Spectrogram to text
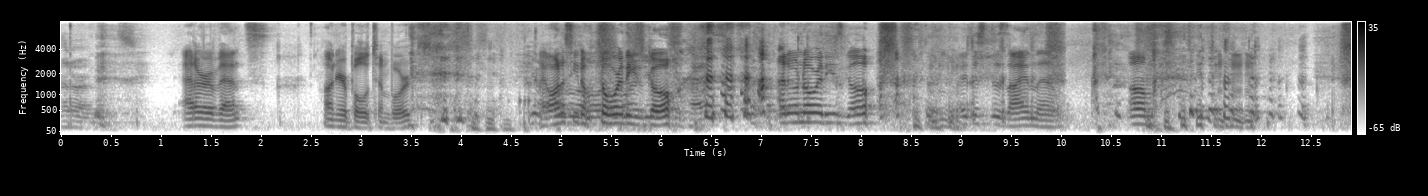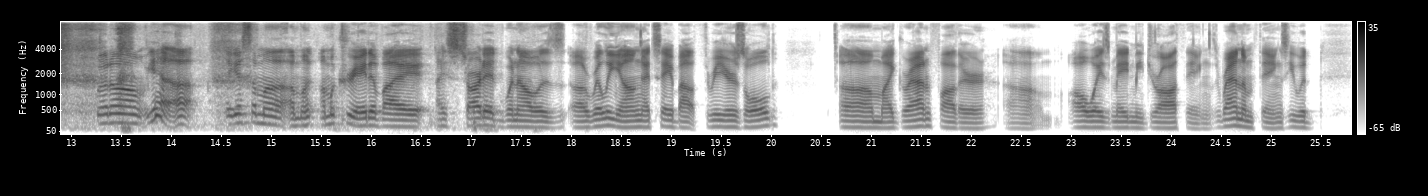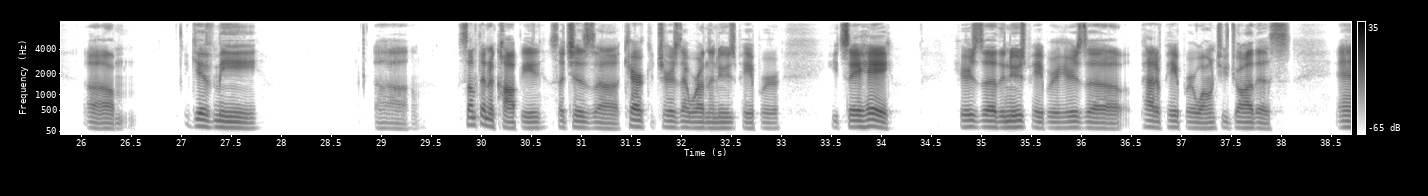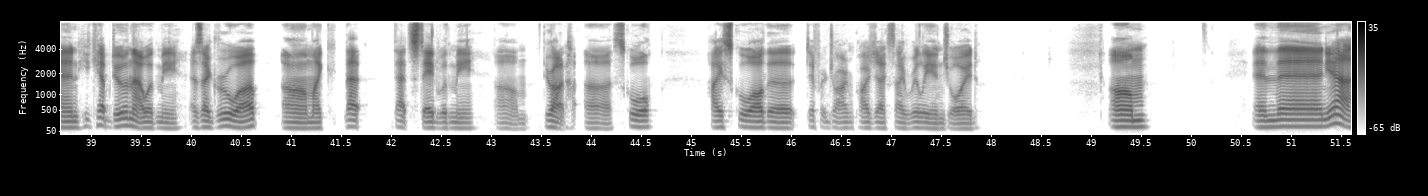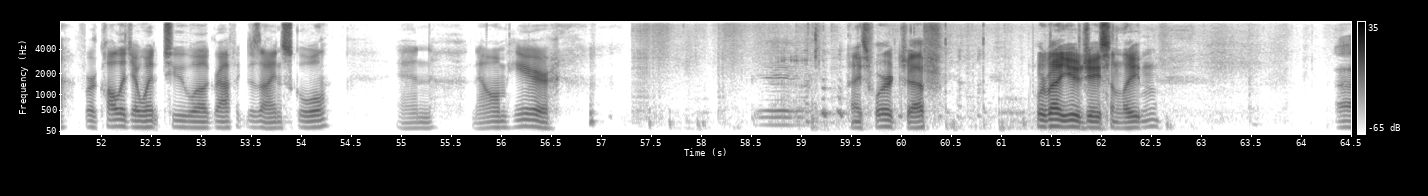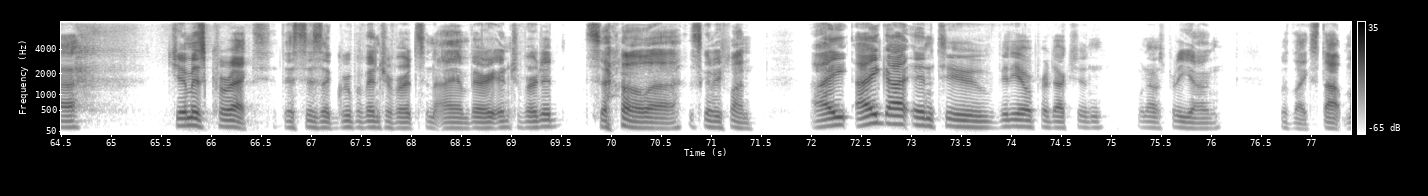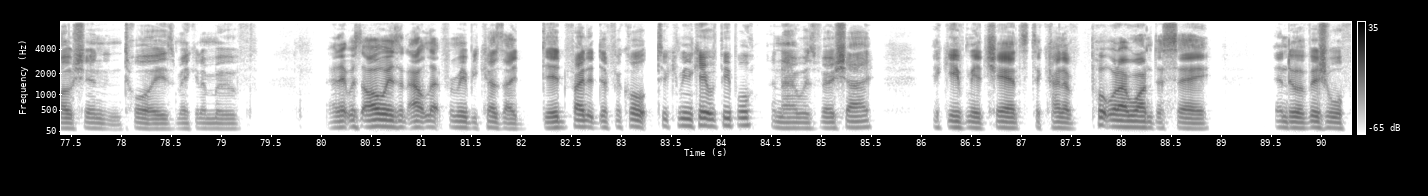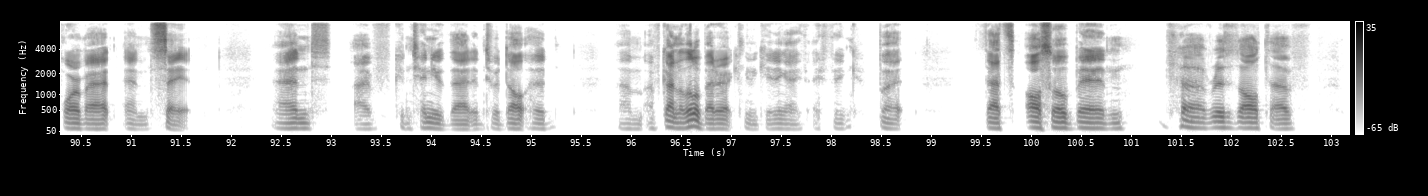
At our events. at our events. On your bulletin boards. I honestly don't know where these go. I don't know where these go. I just design them. Um, but um, yeah, uh, I guess I'm a, I'm a I'm a creative. I I started when I was uh, really young. I'd say about three years old. Uh, my grandfather um, always made me draw things, random things. He would um, give me uh, something to copy, such as uh, caricatures that were on the newspaper. He'd say, "Hey, here's uh, the newspaper. Here's a pad of paper. Why don't you draw this? And he kept doing that with me as I grew up. Um, like that that stayed with me um, throughout uh, school, high school, all the different drawing projects I really enjoyed. Um, and then yeah, for college I went to uh, graphic design school, and now I'm here. Nice work, Jeff. What about you, Jason Layton? Uh, Jim is correct. This is a group of introverts, and I am very introverted. So uh, this is gonna be fun. I I got into video production when I was pretty young, with like stop motion and toys making a move, and it was always an outlet for me because I did find it difficult to communicate with people, and I was very shy. It gave me a chance to kind of put what I wanted to say into a visual format and say it, and I've continued that into adulthood. Um, I've gotten a little better at communicating, I, I think, but that's also been the result of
